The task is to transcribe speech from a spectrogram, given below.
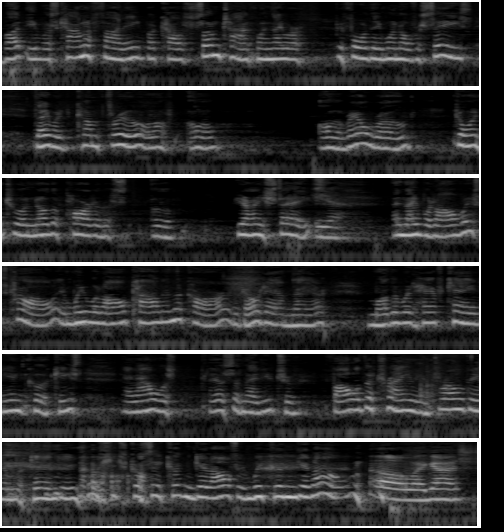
But it was kind of funny because sometimes when they were, before they went overseas, they would come through on a, on a, on the railroad going to another part of the, of the United States. Yeah. And they would always call, and we would all pile in the car and go down there. Mother would have candy and cookies, and I was designated to follow the train and throw them the candy and because they couldn't get off and we couldn't get on. Oh my gosh.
